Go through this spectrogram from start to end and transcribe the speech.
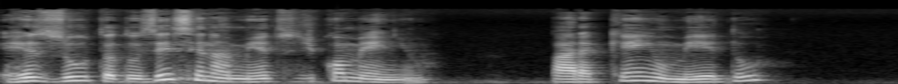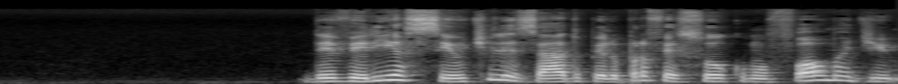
resulta dos ensinamentos de Comênio, para quem o medo deveria ser utilizado pelo professor como forma de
